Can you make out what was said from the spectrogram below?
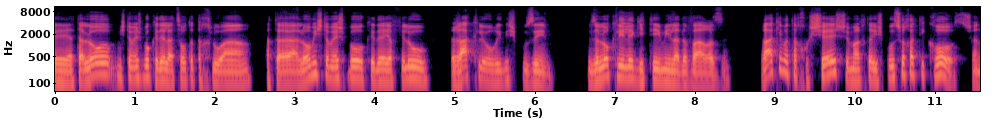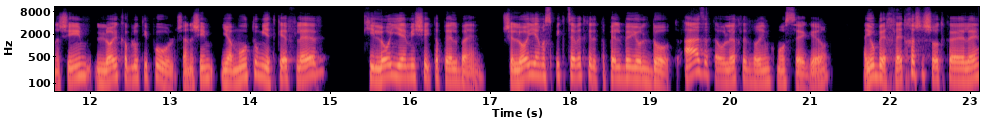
אה, אתה לא משתמש בו כדי לעצור את התחלואה, אתה לא משתמש בו כדי אפילו רק להוריד אשפוזים. זה לא כלי לגיטימי לדבר הזה. רק אם אתה חושש שמערכת האשפוז שלך תקרוס, שאנשים לא יקבלו טיפול, שאנשים ימותו מהתקף לב, כי לא יהיה מי שיטפל בהם, שלא יהיה מספיק צוות כדי לטפל ביולדות, אז אתה הולך לדברים כמו סגר. היו בהחלט חששות כאלה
